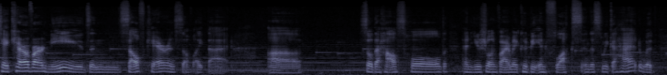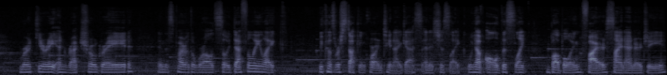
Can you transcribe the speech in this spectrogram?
take care of our needs and self-care and stuff like that. Uh so the household and usual environment could be in flux in this week ahead with Mercury and retrograde in this part of the world. So definitely like because we're stuck in quarantine, I guess, and it's just like we have all this like bubbling fire sign energy.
